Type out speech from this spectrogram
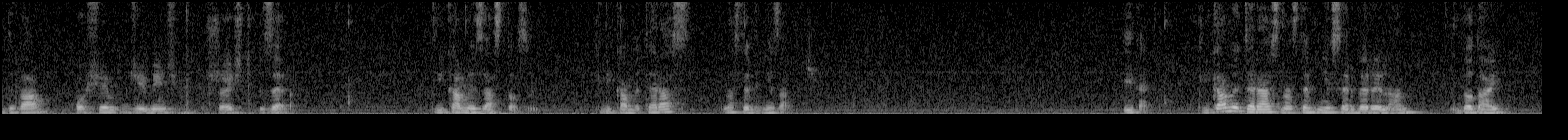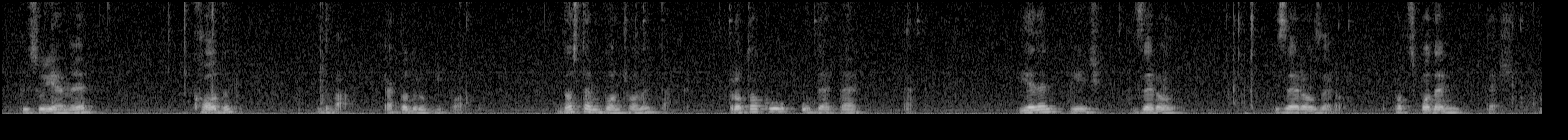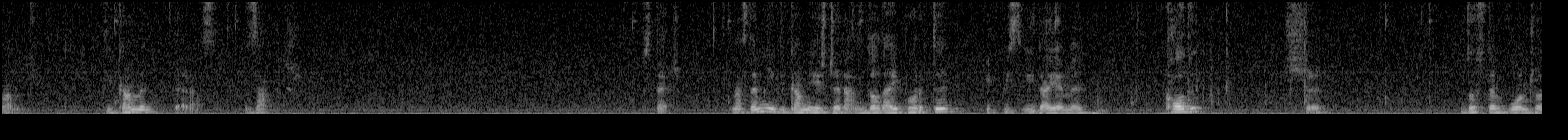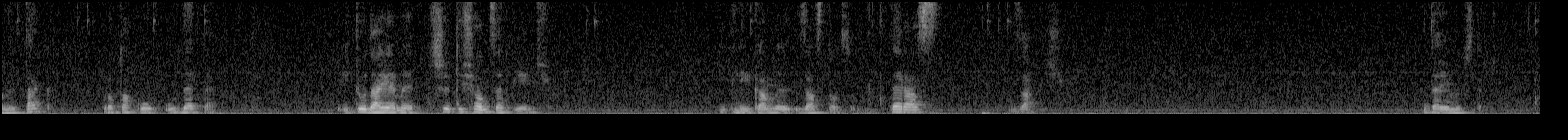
28960. Klikamy zastosuj. Klikamy teraz, następnie zapisz. I tak. Klikamy teraz następnie serwery LAN, dodaj, wpisujemy kod 2 jako drugi port. Dostęp włączony tak. Protokół UDP tak. 15000. Pod spodem też ma być. Klikamy teraz. Zapisz. Wstecz. Następnie klikamy jeszcze raz. Dodaj porty i, wpis, i dajemy kod 3. Dostęp włączony tak. Protokół UDP. I tu dajemy 3005. I klikamy zastosuj. Teraz zapisz. Dajemy wstecz.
